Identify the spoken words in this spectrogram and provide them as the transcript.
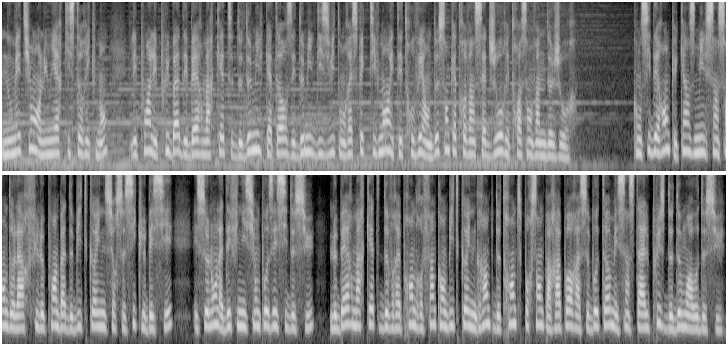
Nous mettions en lumière qu'historiquement, les points les plus bas des bear markets de 2014 et 2018 ont respectivement été trouvés en 287 jours et 322 jours. Considérant que 15 500 dollars fut le point bas de Bitcoin sur ce cycle baissier, et selon la définition posée ci-dessus, le bear market devrait prendre fin quand Bitcoin grimpe de 30% par rapport à ce bottom et s'installe plus de deux mois au-dessus.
